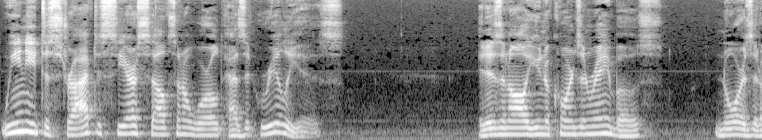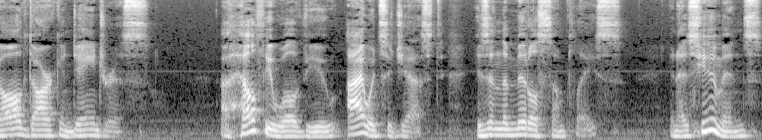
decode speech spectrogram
We need to strive to see ourselves in a world as it really is. It isn't all unicorns and rainbows, nor is it all dark and dangerous. A healthy worldview, I would suggest, is in the middle someplace. And as humans,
